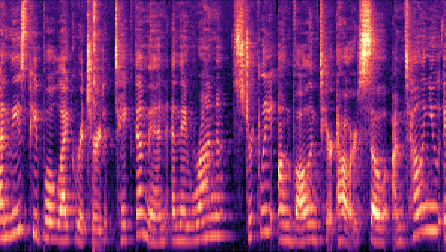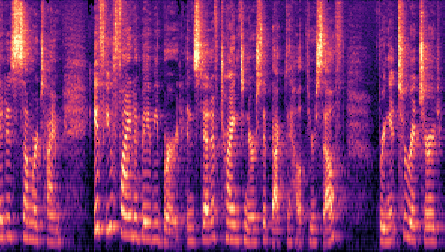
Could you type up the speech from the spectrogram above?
And these people, like Richard, take them in and they run strictly on volunteer hours. So I'm telling you, it is summertime. If you find a baby bird, instead of trying to nurse it back to health yourself, bring it to Richard,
